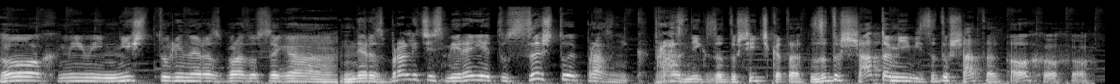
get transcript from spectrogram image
Ох, Мими, нищо ли не разбра до сега? Не разбра ли, че смирението също е празник? Празник за душичката, за душата, Мими, за душата. Ох, ох, ох.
